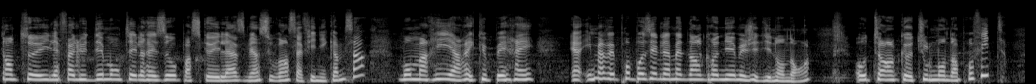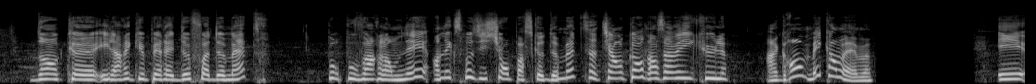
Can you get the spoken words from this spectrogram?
quand euh, il a fallu démonter le réseau, parce que hélas, bien souvent, ça finit comme ça, mon mari a récupéré. Euh, il m'avait proposé de la mettre dans le grenier, mais j'ai dit non, non. Hein. Autant que tout le monde en profite. Donc, euh, il a récupéré deux fois deux mètres pour pouvoir l'emmener en exposition, parce que deux mètres, ça tient encore dans un véhicule. Un grand, mais quand même. Et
